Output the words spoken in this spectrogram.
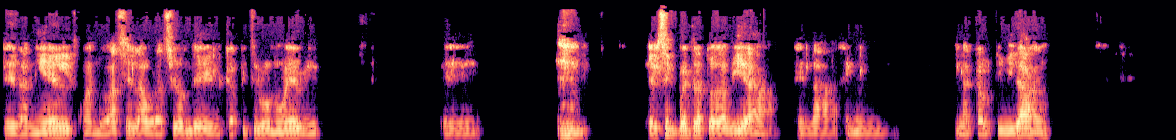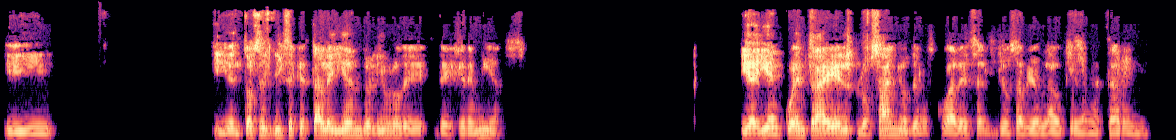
eh, Daniel cuando hace la oración del capítulo 9, eh, él se encuentra todavía en la, en, la cautividad. Y, y entonces dice que está leyendo el libro de, de Jeremías. Y ahí encuentra él los años de los cuales Dios había hablado que iban a estar en,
